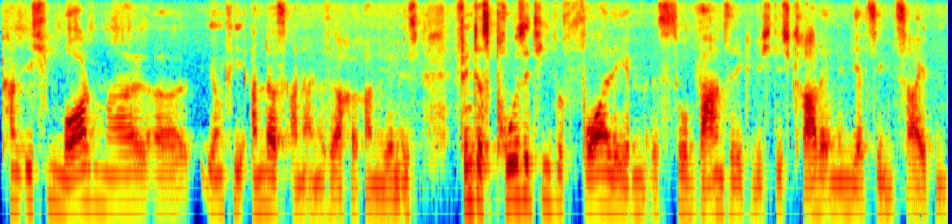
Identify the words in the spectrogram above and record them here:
kann ich morgen mal äh, irgendwie anders an eine Sache rangehen. Ich finde, das positive Vorleben ist so wahnsinnig wichtig, gerade in den jetzigen Zeiten.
